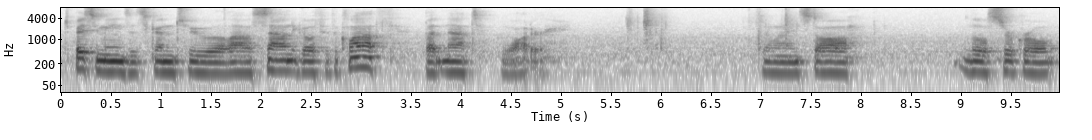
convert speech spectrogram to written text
Which basically means it's going to allow sound to go through the cloth but not water. So I when I install little circle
